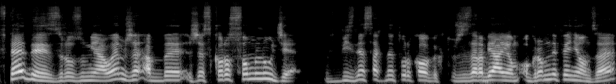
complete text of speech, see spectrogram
wtedy zrozumiałem, że, aby, że skoro są ludzie w biznesach networkowych, którzy zarabiają ogromne pieniądze,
